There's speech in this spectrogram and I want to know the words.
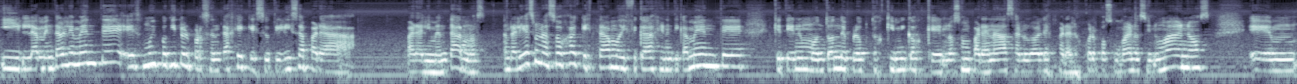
Y lamentablemente es muy poquito el porcentaje que se utiliza para, para alimentarnos. En realidad es una soja que está modificada genéticamente, que tiene un montón de productos químicos que no son para nada saludables para los cuerpos humanos y inhumanos. Eh,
